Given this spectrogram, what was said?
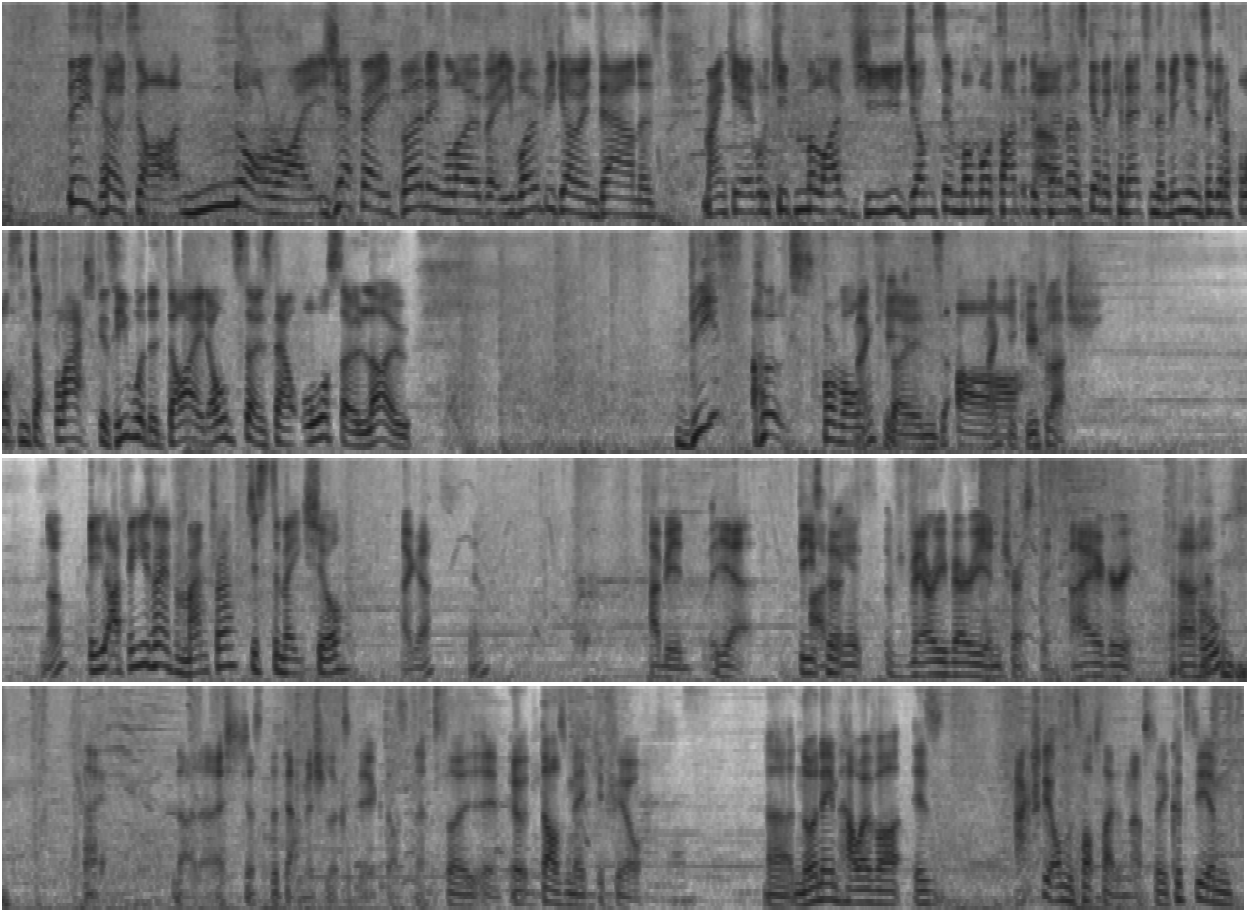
These hooks are not right. Jeppe burning low, but he won't be going down as Mankey able to keep him alive. Yu jumps in one more time, but the Um, tether's going to connect and the minions are going to force him to flash because he would have died. Old Stone's now also low. These hooks from Old Mankey. Stones are... Mankey Q flash. No, He- I think he's waiting for Mantra just to make sure. I guess. Yeah. I mean, yeah. These I hooks very, very interesting. I agree. Uh, Oh. No. No, it's just the damage looks big, doesn't it? So it, it does make you feel Uh, no Name, however, is actually on the top side of the map, so you could see him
